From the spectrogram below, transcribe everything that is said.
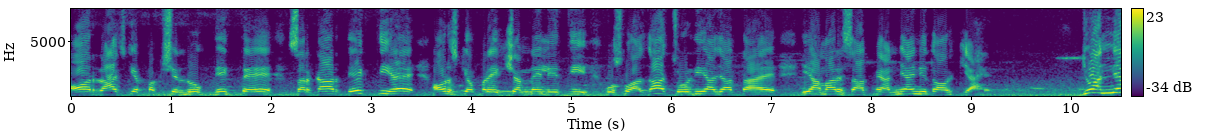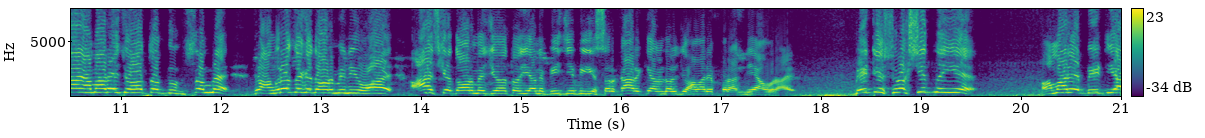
और राज के पक्ष लोग देखते हैं, सरकार देखती है और उसके ऊपर एक्शन नहीं लेती, उसको आज़ाद छोड़ दिया जाता है। ये हमारे साथ में अन्याय नहीं तो और क्या है? जो अन्याय हमारे जो है तो में, जो अंग्रेज़ों के दौर में नहीं हुआ है, आज के दौर में जो है तो यानी बीजेपी की सरकार के अंदर जो हमारे पर अन्याय हो रहा है। बेटी सुरक्षित नहीं है। हमारे बेटियाँ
